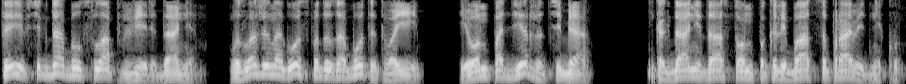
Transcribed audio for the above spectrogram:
Ты всегда был слаб в вере, Даня. Возложи на Господа заботы твои, и Он поддержит тебя. Никогда не даст Он поколебаться праведнику.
